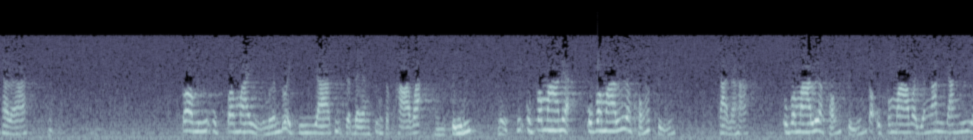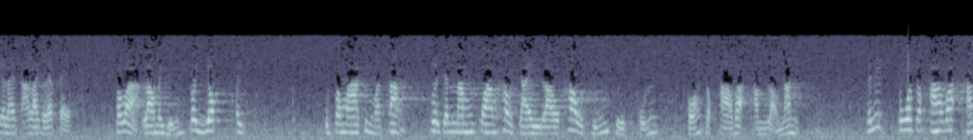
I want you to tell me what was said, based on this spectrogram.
ใช่ไหม ก็มีอุปมาเหมือนด้วยจียาที่แสดงซึ่งสภาวะแห่งศีลนี่ที่อุปมาเนี่ย อุปมาเรื่องของศีลใช่นะฮะอุปมาเรื่องของศีลก็อุปมาว่าอย่างนั้นอย่างนี้อะไรตาอะไรก็แล้วแต่ เพราะว่าเราไม่เห็นก็ยกไอ้อุปมาขึ้นมาตั้ง เพื่อจะนำความเข้าใจเราเข้าถึงเหตุผลของสภาวะธรรมเหล่านั้นแต่นี้ตัวสภาวะธรรม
